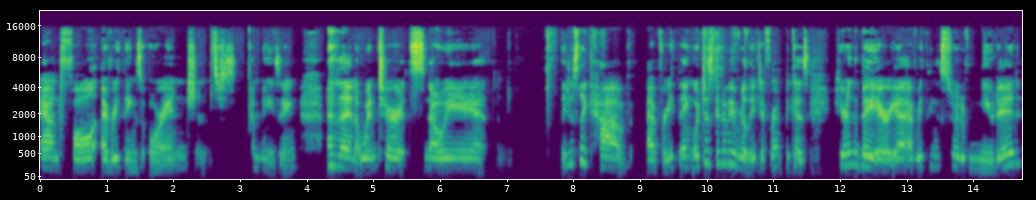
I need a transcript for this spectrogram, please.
And fall, everything's orange, and it's just amazing. And then winter, it's snowy. They just like have everything, which is going to be really different because here in the Bay Area, everything's sort of muted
